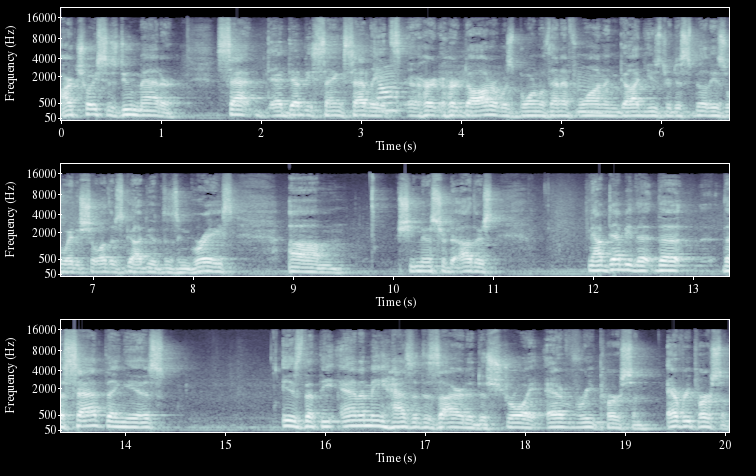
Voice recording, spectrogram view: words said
Our choices do matter. Sad, uh, Debbie's saying, sadly, it's, uh, her her daughter was born with NF1, and God used her disability as a way to show others God gives in grace. Um, she ministered to others. Now, Debbie, the the the sad thing is, is that the enemy has a desire to destroy every person, every person.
